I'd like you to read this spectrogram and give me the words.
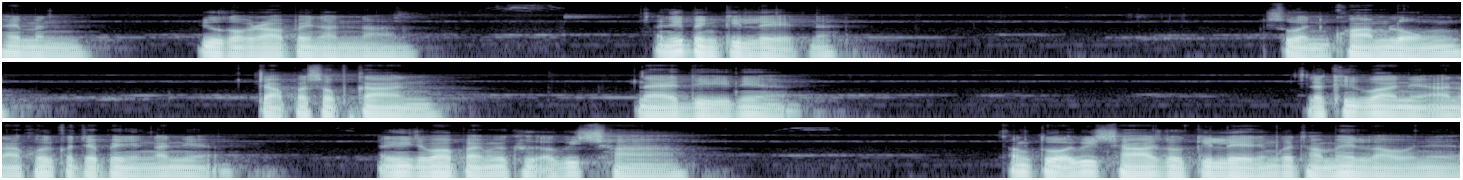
ให้มัน อยู่กับเราไปนานๆ อันนี้เป็นกิเลสนะ ส่วนความหลงจากประสบการณ์ในอดีตเนี่ย แล้วคิดว่าเนี่ยอนาคตก็จะเป็นอย่างนั้นเนี่ย อันนี้จะว่าไปมันก็คืออวิชชา ทั้งตัวอวิชชาตัวกิเลสมันก็ทำให้เราเนี่ย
